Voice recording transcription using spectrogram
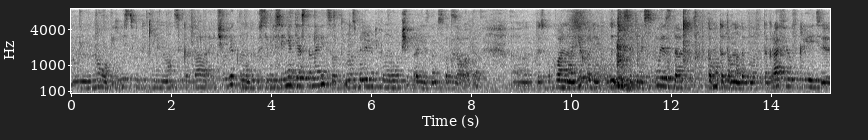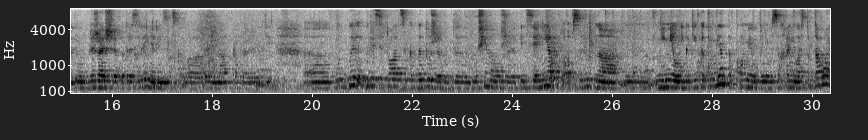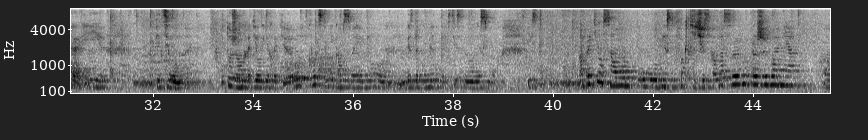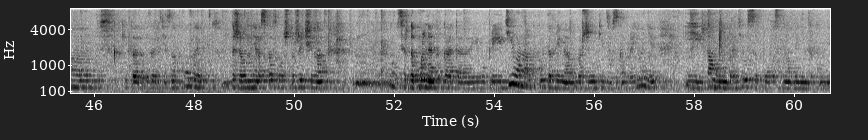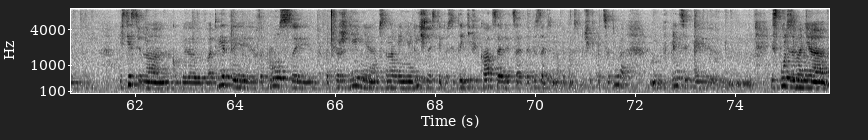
но есть вот такие нюансы, когда человек, ну, допустим, если негде остановиться, вот у нас были люди, по-моему, вообще проездом с вокзала, да, э, то есть буквально ехали, высадили с поезда, кому-то там надо было фотографию вклеить, э, мы в ближайшее подразделение Ленинского района отправляли людей. Э, вот были, были ситуации, когда тоже вот мужчина уже пенсионер, абсолютно не имел никаких документов, кроме вот у него сохранилась трудовая и пенсионная. И тоже он хотел ехать э, к родственникам своим, но без документов, естественно, он не смог. И обратился он по месту фактического своего проживания, а, то есть какие-то, говорите, знакомые, вот, даже он мне рассказывал, что женщина ну, сердобольная какая-то приютила на какое-то время в Орджоникидзевском районе, и там он обратился по восстановлению документов. Естественно, ну, как бы ответы, запросы, подтверждение, установление личности, то есть идентификация лица, это обязательно в этом случае процедура. В принципе, использование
